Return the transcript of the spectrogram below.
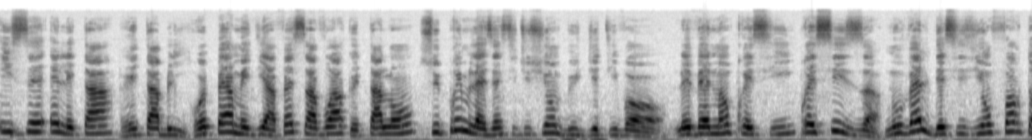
AIC et l'État rétabli. Repère Média fait savoir que Talon supprime les institutions budgétivores. L'événement précis précise nouvelle décision forte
